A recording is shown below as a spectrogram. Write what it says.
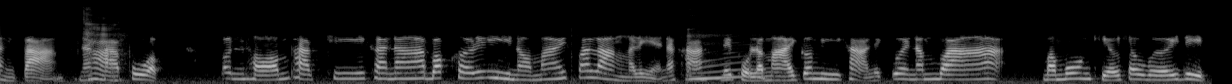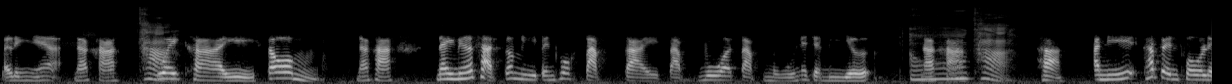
ต่างๆนะคะ พวก ต้นหอมผักชีคะน้าบล็อกเคอรี่หน่อไม้ฝรั่งอะไรอย่างนี้นะคะในผลไม้ก็มีค่ะ ในกล้วยน้ำว้ามะม่วงเขียวเสวยดิบอะไรเงี้ยนะคะกล้วยไข่ส้มนะคะ ในเนื้อสัตว์ก็มีเป็นพวกตับไก่ ตับวัว ตับหมูเนี่ยจะมีเยอะนะคะ ค่ะ ค่ะ อันนี้ถ้าเป็นโฟเล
